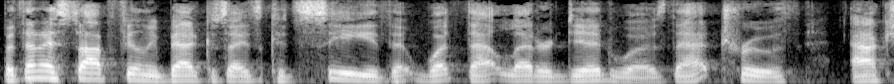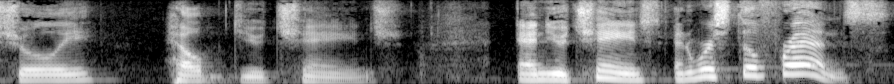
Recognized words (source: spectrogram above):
but then I stopped feeling bad because I could see that what that letter did was that truth actually helped you change. And you changed, and we're still friends.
